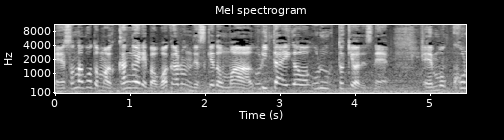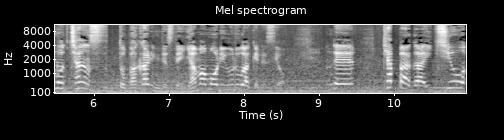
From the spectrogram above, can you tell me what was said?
えー、そんなことまあ考えればわかるんですけど、まあ、売りたい側、売るときはですね、えー、もうこのチャンスとばかりにですね、山盛り売るわけですよ。で、キャパが一応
